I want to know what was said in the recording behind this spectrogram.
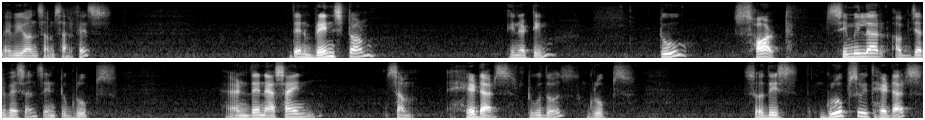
maybe on some surface. Then brainstorm in a team to sort similar observations into groups and then assign some headers to those groups. So, these groups with headers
